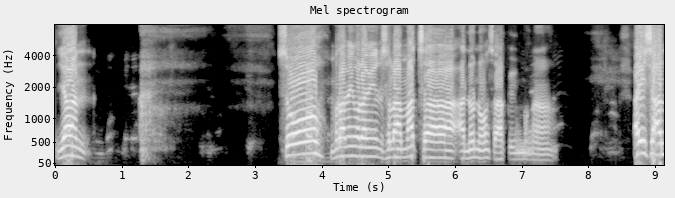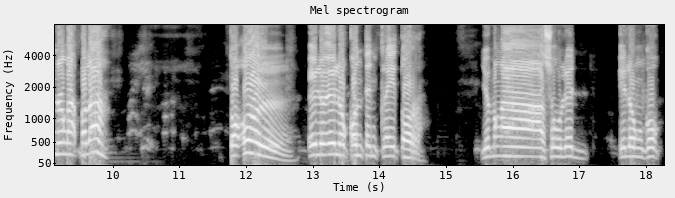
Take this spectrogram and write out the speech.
Yan. So, maraming maraming salamat sa ano no, sa aking mga ay sa ano nga pala. To all Iloilo content creator. Yung mga solid Ilonggo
